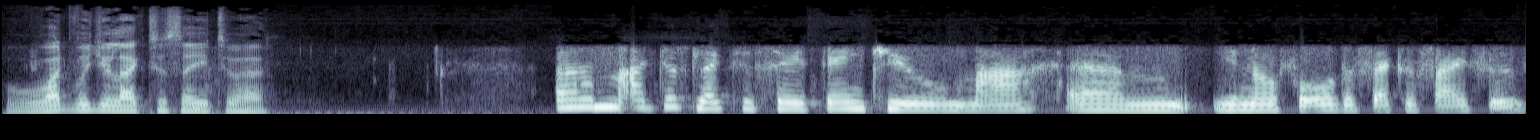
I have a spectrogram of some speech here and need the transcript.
what would you like to say to her? Um, I'd just like to say thank you, Ma, um, you know, for all the sacrifices.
